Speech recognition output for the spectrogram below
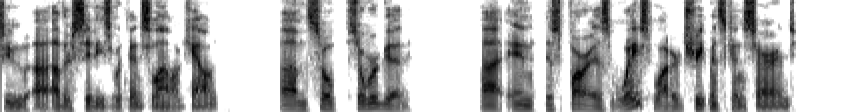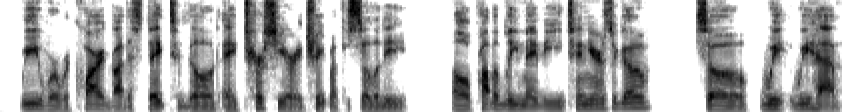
to uh, other cities within Solano County. Um, so, so we're good. Uh, and as far as wastewater treatment's concerned, we were required by the state to build a tertiary treatment facility. Oh, probably maybe 10 years ago. So we, we have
